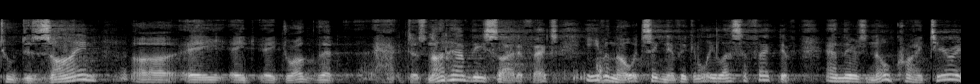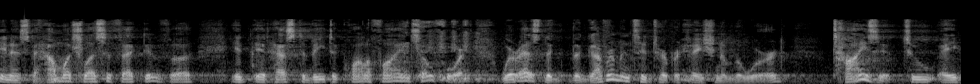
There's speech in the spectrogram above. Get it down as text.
to design uh, a, a, a drug that does not have these side effects, even though it's significantly less effective. And there's no criterion as to how much less effective uh, it, it, has to be to qualify and so forth. Whereas the, the government's interpretation of the word ties it to a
